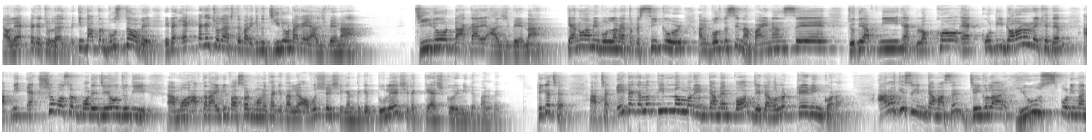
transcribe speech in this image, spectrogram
না হলে এক টাকায় চলে আসবে। কিন্তু আপনার বুঝতে হবে, এটা এক টাকায় চলে আসতে পারে, কিন্তু জিরো টাকায় আসবে না। জিরো টাকায় আসবে না। কেন আমি বললাম এতটা সিকিউর আমি বলতেছি না বাইন্যান্সে যদি আপনি এক লক্ষ এক কোটি ডলারও রেখে দেন, আপনি একশো বছর পরে যেও যদি আপনার আইডি পাসওয়ার্ড মনে থাকে, তাহলে অবশ্যই সেখান থেকে তুলে সেটা ক্যাশ করে নিতে পারবেন। ঠিক আছে? আচ্ছা এটা গেল তিন নম্বর ইনকামের পথ, যেটা হলো ট্রেডিং করা। আরও কিছু ইনকাম আছে, যেগুলা হিউজ পরিমাণ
